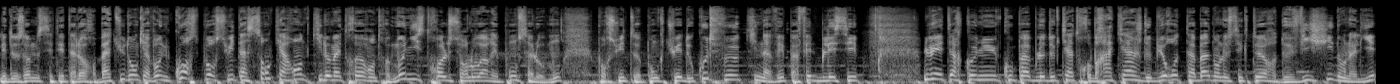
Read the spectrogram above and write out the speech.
Les deux hommes s'étaient alors battus donc avant une course poursuite à 140 km heure entre Monistrol sur Loire et Pont-Salomon. Poursuite ponctuée de coups de feu qui n'avaient pas fait de blessés. Lui a été reconnu coupable de quatre braquages de bureaux de tabac dans le secteur de Vichy dans l'Allier.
